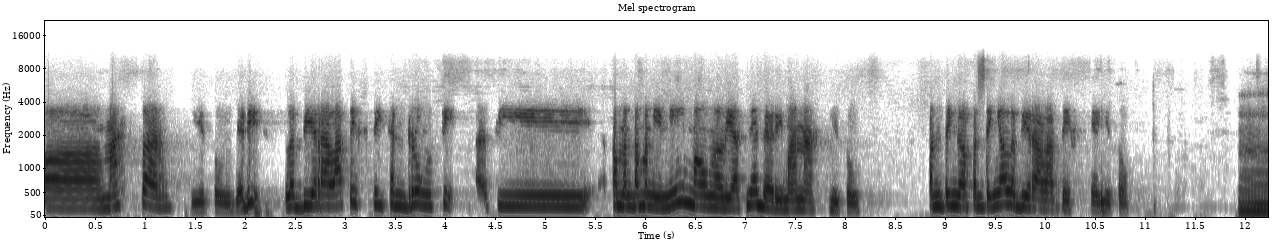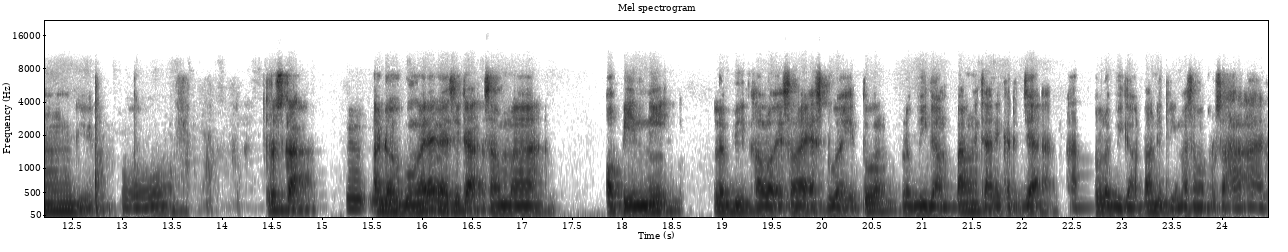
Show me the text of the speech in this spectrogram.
eh, master gitu. Jadi lebih relatif sih cenderung si si teman-teman ini mau ngelihatnya dari mana gitu. Penting gak pentingnya lebih relatif kayak gitu. Hmm, gitu. Terus kak, Mm-mm. ada hubungannya nggak sih kak sama opini lebih kalau SLA S2 itu lebih gampang cari kerja atau lebih gampang diterima sama perusahaan?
